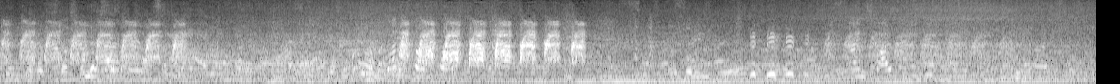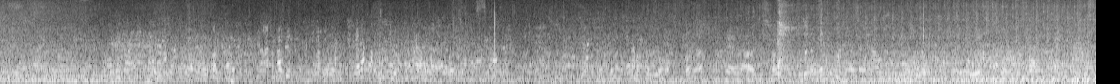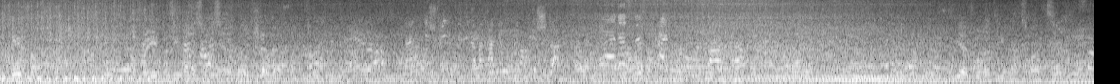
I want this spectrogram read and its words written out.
Ein Zweifel Das ist heute immer das ein bisschen Rutscher werfen. Man hat ja mit mir standen. Ja, das ist kein Rutscher. 427.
